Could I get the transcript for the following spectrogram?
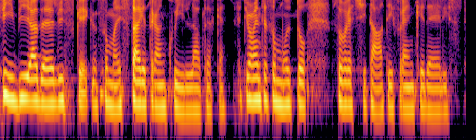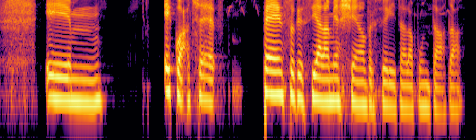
Phoebe ad Alice che insomma è stare tranquilla perché effettivamente sono molto sovraccitati Frank ed Alice. E, e qua c'è, penso che sia la mia scena preferita della puntata,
